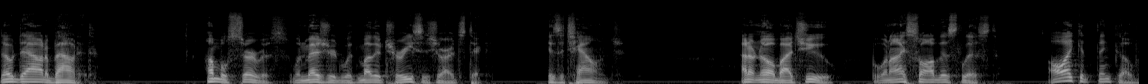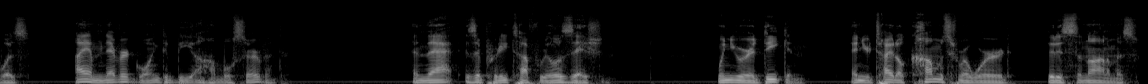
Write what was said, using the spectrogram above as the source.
No doubt about it. Humble service, when measured with Mother Teresa's yardstick, is a challenge. I don't know about you, but when I saw this list, all I could think of was, I am never going to be a humble servant. And that is a pretty tough realization when you are a deacon and your title comes from a word that is synonymous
